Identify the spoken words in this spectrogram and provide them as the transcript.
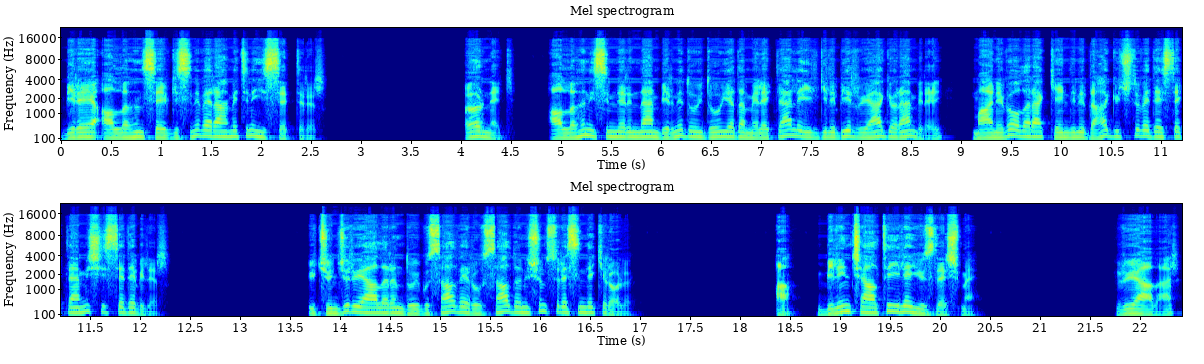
bireye Allah'ın sevgisini ve rahmetini hissettirir. Örnek, Allah'ın isimlerinden birini duyduğu ya da meleklerle ilgili bir rüya gören birey, manevi olarak kendini daha güçlü ve desteklenmiş hissedebilir. Üçüncü rüyaların duygusal ve ruhsal dönüşüm süresindeki rolü. Bilinçaltı ile yüzleşme. Rüyalar,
